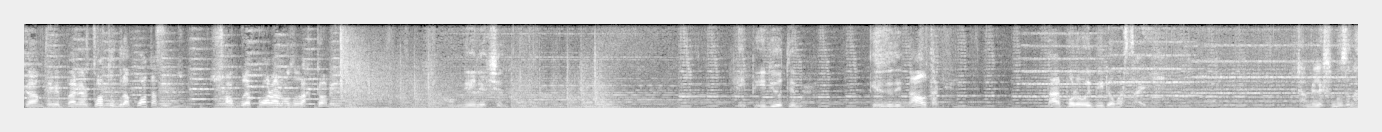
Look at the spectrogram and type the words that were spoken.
গ্রাম থেকে বাইরের যতগুলা পথ আছে, সবগুলা করার মতো রাখতে হবে। ইলেকশন এই ভিডিওতে কিছু যদি নাও থাকে তারপরে ওই ভিডিও আমার চাই। সামনে ইলেকশন বোঝো না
